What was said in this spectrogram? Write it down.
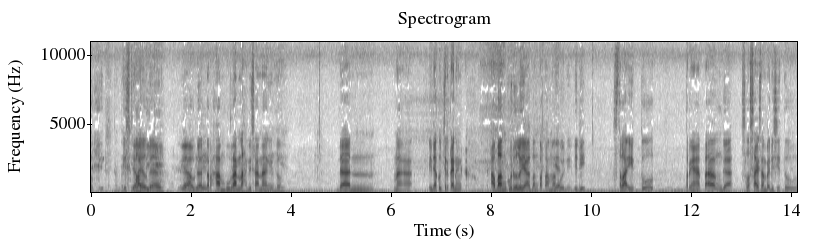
istilahnya. Tante istilahnya udah ya udah terhamburan lah di sana gitu Iya. dan nah ini aku ceritain abangku dulu ya abang pertamaku Iya. ini jadi setelah itu ternyata nggak selesai sampai di situ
